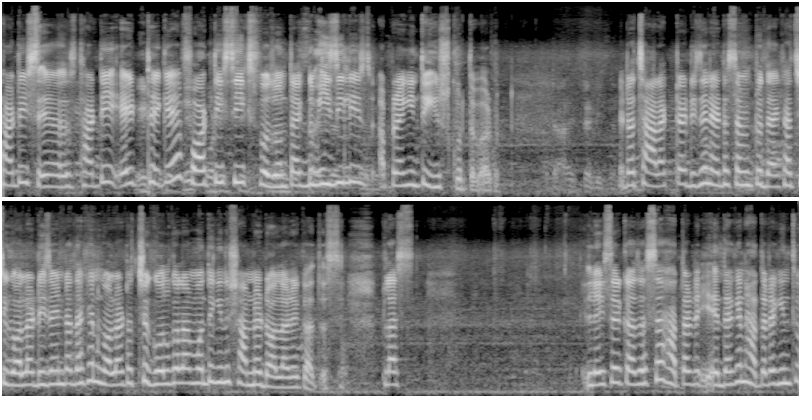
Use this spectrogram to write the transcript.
থার্টি থার্টি এইট থেকে ফর্টি সিক্স পর্যন্ত একদম ইজিলি আপনারা কিন্তু ইউজ করতে পারবেন। এটা হচ্ছে আর একটা ডিজাইন এটা আমি একটু দেখাচ্ছি। গলার ডিজাইনটা দেখেন, গলাটা হচ্ছে গোল গলার মধ্যে কিন্তু সামনে ডলারের কাজ আছে। প্লাস লেসের কাজ আছে, হাতার দেখেন হাতাটা কিন্তু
